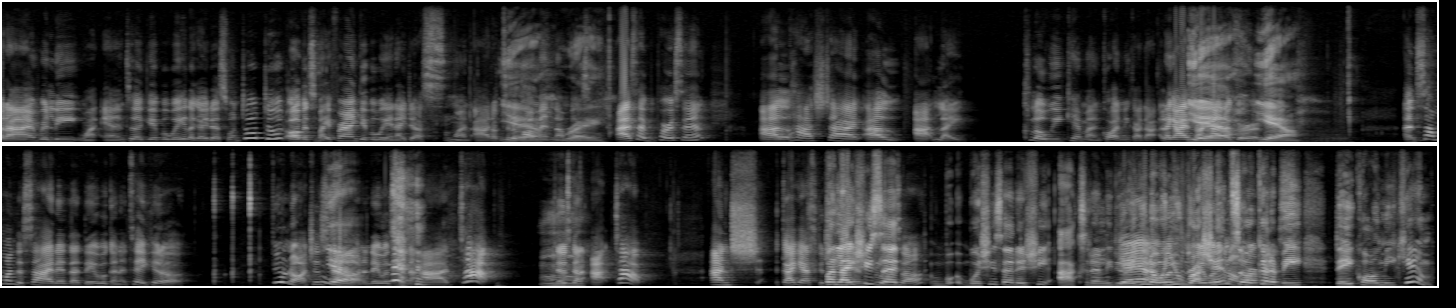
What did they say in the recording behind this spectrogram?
but I really want to enter a giveaway, like I just want toot toot, or if it's my friend giveaway and I just want to add up to the comment numbers. right. As type of person, I'll hashtag. I'll add like Khloe, Kim, and Kourtney Kardashian. Like I that kind Yeah. of girl. Yeah. And someone decided that they were gonna take it a few notches Yeah. down, and they was gonna add top. They was gonna add top. And sh- I guess Mm-hmm. But like she said, b- what she said is she accidentally did it. You know, when you rush in, so it could have purpose. be they called me Kim.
